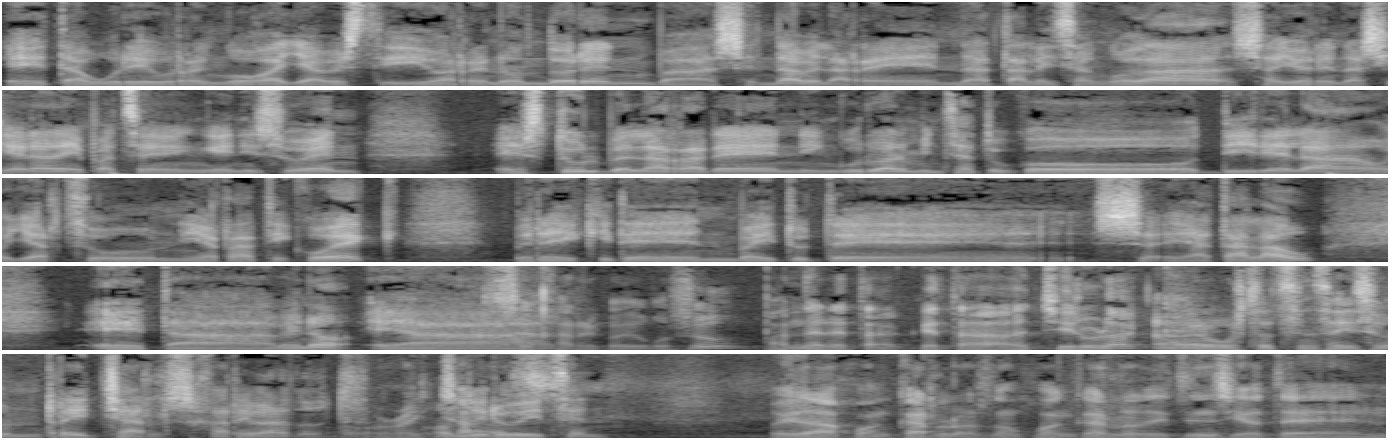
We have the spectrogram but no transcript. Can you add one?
eta gure urrengo gaia abesti horren ondoren, ba, sendabelarren natala izango da, saioaren hasieran aipatzen genizuen, Estul belarraren inguruan mintzatuko direla oi hartzun irratikoek, bere ekiten baitute se- atal hau, eta, beno, ea... Ze jarriko diguzu? Panderetak eta txirulak? A ber, gustatzen zaizun, Ray Charles jarri behar dut. Ray Ondo Charles. iruditzen. Hoi da, Juan Carlos, don Juan Carlos ditzen zioten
